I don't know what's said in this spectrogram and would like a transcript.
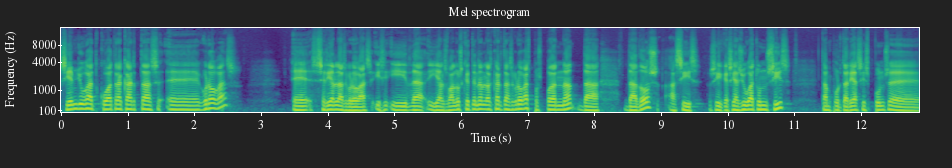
si hem jugat quatre cartes eh, grogues, eh, serien les grogues i, i, de, i els valors que tenen les cartes grogues doncs, poden anar de, de 2 a 6 o sigui que si has jugat un 6 t'emportaria 6 punts eh,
